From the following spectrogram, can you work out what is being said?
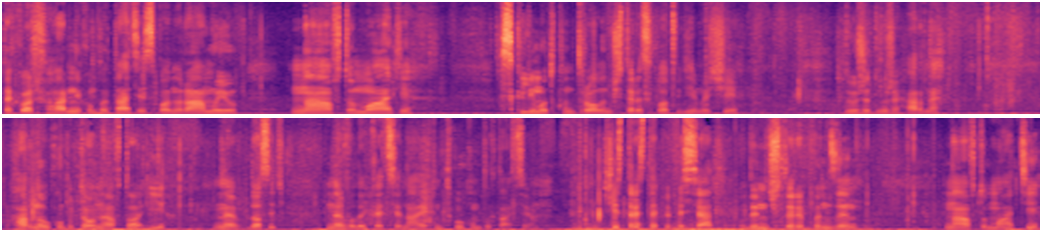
Також в гарній комплектації з панорамою, на автоматі, з клімат-контролем, 4 склопідіймачі. Дуже-дуже гарне, гарно укомплектоване авто і не, досить невелика ціна, як на таку комплектацію. 6350, 1,4 бензин на автоматі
